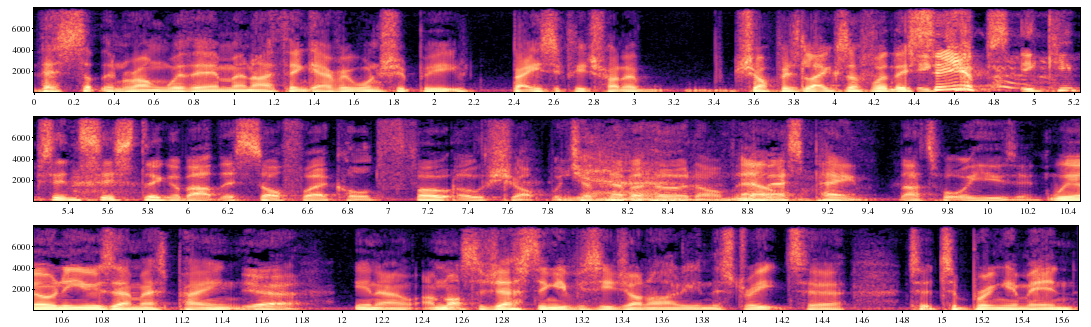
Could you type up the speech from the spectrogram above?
there's something wrong with him, and I think everyone should be basically trying to chop his legs off when they He see keeps, him. he keeps insisting about this software called Photoshop, which I've never heard of. No. MS Paint. That's what we're using. We only use MS Paint. Yeah. You know, I'm not suggesting if you see John Iley in the street to to, to bring him in.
